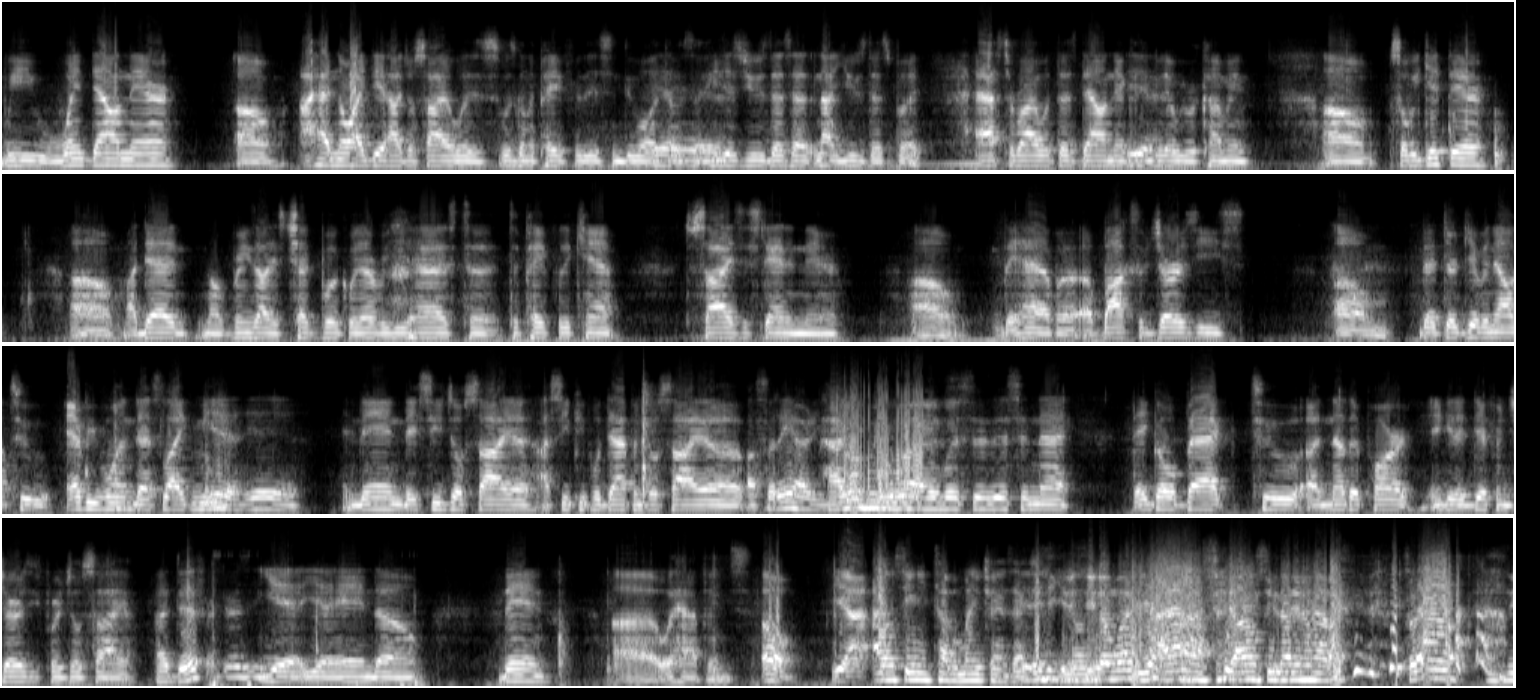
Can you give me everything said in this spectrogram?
we went down there. Um, I had no idea how Josiah was was gonna pay for this and do all that Yeah, type of yeah, stuff. He yeah. just used us as not used us, but asked to ride with us down there because he knew that we were coming. Um, so we get there. Um, my dad, you know, brings out his checkbook, whatever he has to to pay for the camp. Josiah's just standing there. Um, they have a, a box of jerseys um, that they're giving out to everyone that's like me. Yeah, yeah, yeah. And then they see Josiah. I see people dapping Josiah Oh, so they already How you who he was. What's this, and that? They go back to another part and get a different jersey for Josiah. A different jersey? Yeah, yeah. And um, then uh, what happens? Oh, yeah. I don't see any type of money transaction. You didn't see no money? Yeah, I don't see, I don't see nothing happen. So then,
